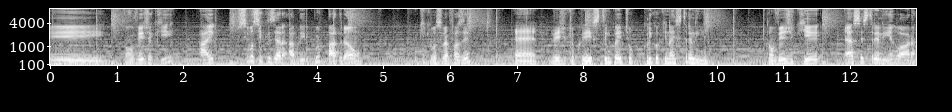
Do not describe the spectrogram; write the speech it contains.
E então veja aqui, aí se você quiser abrir por padrão, o que, que você vai fazer? É, veja que eu criei esse template, eu clico aqui na estrelinha. Então veja que essa estrelinha agora,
